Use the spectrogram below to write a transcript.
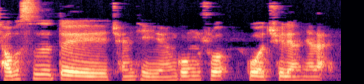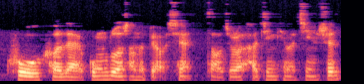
乔布斯对全体员工说：“过去两年来，库克在工作上的表现造就了他今天的晋升，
